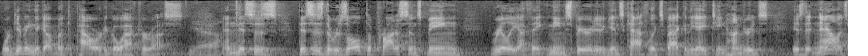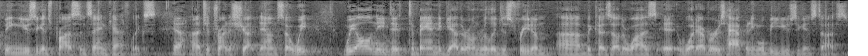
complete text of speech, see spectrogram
we're giving the government the power to go after us. Yeah. And this is this is the result of Protestants being really, I think, mean spirited against Catholics back in the 1800s. Is that now it's being used against Protestants and Catholics yeah. uh, to try to shut down. So we we all need to, to band together on religious freedom uh, because otherwise, it, whatever is happening will be used against us.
